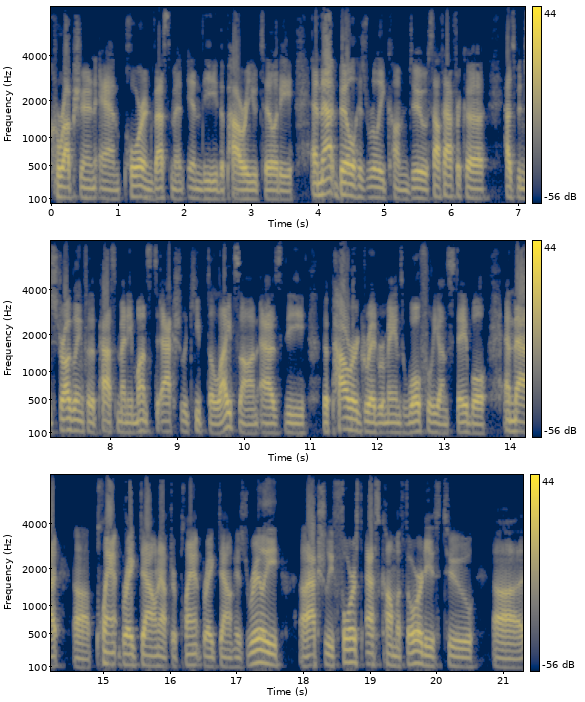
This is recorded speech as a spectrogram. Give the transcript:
corruption and poor investment in the the power utility. And that bill has really come due. South Africa has been struggling for the past many months to actually keep the lights on as the the power grid remains woefully unstable, and that uh, plant breakdown after plant breakdown has really uh, actually forced Eskom authorities to uh,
